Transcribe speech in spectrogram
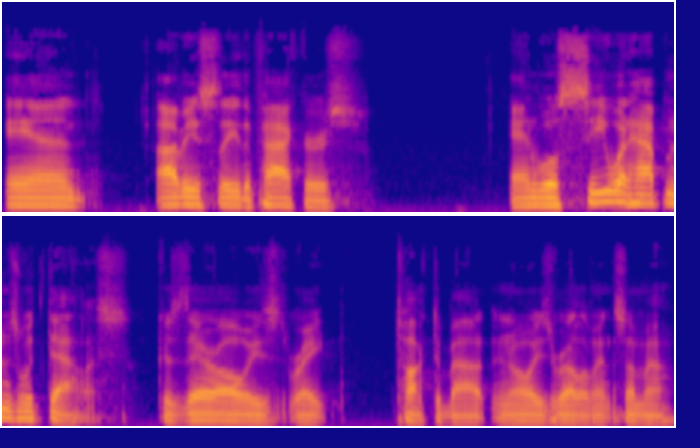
and obviously the Packers, and we'll see what happens with Dallas because they're always right talked about and always relevant somehow.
